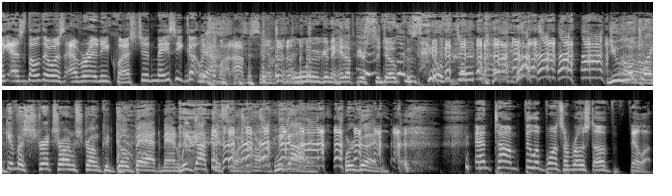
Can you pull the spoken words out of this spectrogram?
like as though there was ever any question. Macy, co- like, Yeah. come on, obviously, I'm gonna- we're going to hit up your Sudoku skills, dude. You look like if a Stretch Armstrong could go bad, man. We got this one. We got it. We're good. and Tom Phillip wants a roast of Philip.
